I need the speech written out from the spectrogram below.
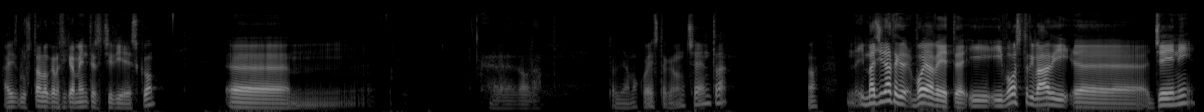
a, illustrarlo graficamente se ci riesco. Eh, allora, togliamo questo che non c'entra. No? Immaginate che voi avete i, i vostri vari eh, geni,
